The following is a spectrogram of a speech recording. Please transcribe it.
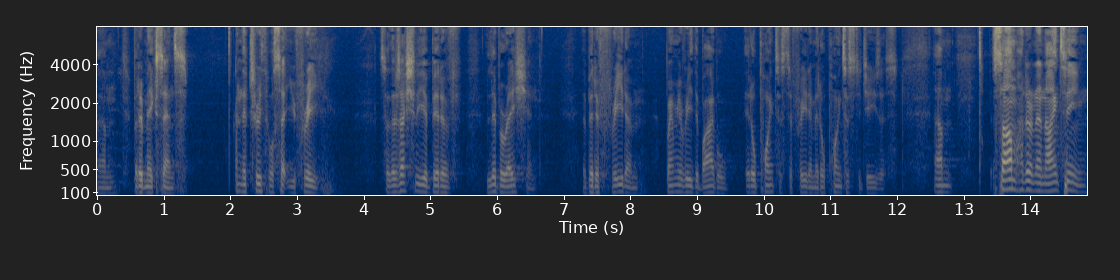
um, but it makes sense. And the truth will set you free. So there's actually a bit of liberation, a bit of freedom. When we read the Bible, it'll point us to freedom, it'll point us to Jesus. Um, Psalm 119,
